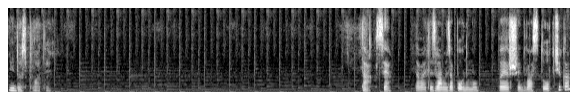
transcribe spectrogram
І до сплати. Так, все. Давайте з вами заповнимо перші два стовпчика.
